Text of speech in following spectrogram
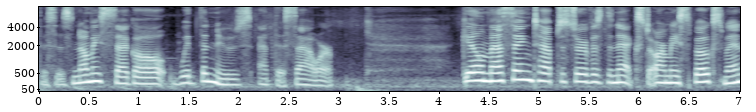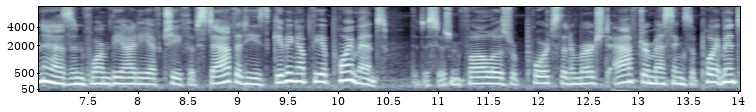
This is Nomi Segal with the news at this hour. Gil Messing, tapped to serve as the next Army spokesman, has informed the IDF Chief of Staff that he's giving up the appointment. The decision follows reports that emerged after Messing's appointment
